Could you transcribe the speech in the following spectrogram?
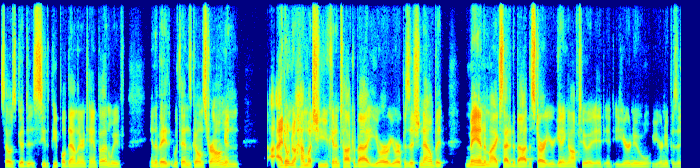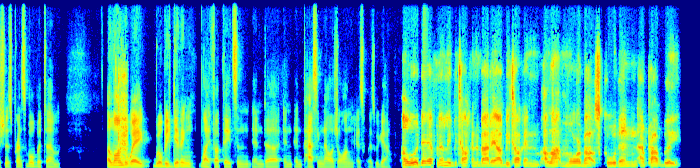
so it was good to see the people down there in Tampa, and we've innovated within's going strong. And I don't know how much you can talk about your your position now, but man, am I excited about the start you're getting off to it, it, your new your new position as principal. But um, along the way, we'll be giving life updates and and uh, and, and passing knowledge along as as we go. Oh, we'll definitely be talking about it. I'll be talking a lot more about school than I probably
